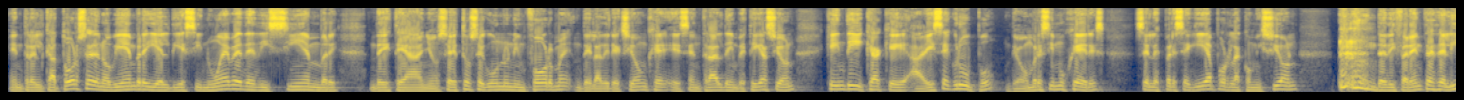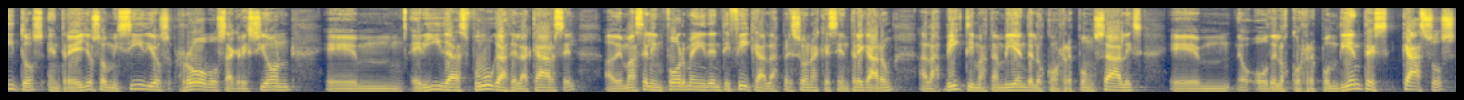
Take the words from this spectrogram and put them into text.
entre el 14 de noviembre y el 19 de diciembre de este año. Esto según un informe de la Dirección eh, Central de Investigación que indica que a ese grupo de hombres y mujeres se les perseguía por la comisión de diferentes delitos, entre ellos homicidios, robos, agresión, em, heridas, fugas de la cárcel. Además, el informe identifica a las personas que se entregaron, a las víctimas también de los corresponsales em, o de los correspondientes casos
